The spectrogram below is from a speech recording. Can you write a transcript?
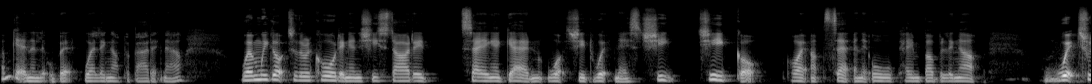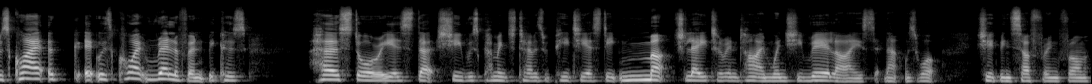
I'm getting a little bit welling up about it now. When we got to the recording and she started saying again what she'd witnessed, she she got quite upset and it all came bubbling up, which was quite a, it was quite relevant because her story is that she was coming to terms with PTSD much later in time when she realized that that was what she had been suffering from.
